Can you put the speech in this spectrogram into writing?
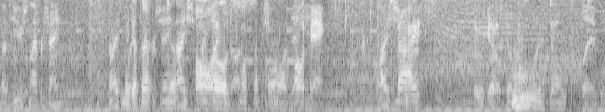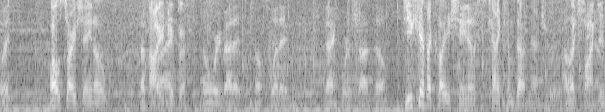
That's you, Sniper Shane? Nice Somebody play, got that? Sniper Shane. Yeah. Nice Oh, oh, come on, Sniper Shane. Oh, dang. Oh, dang. Nice shot. Nice. There we go. Let's go, boys. Dunk. Play, boys. Oh, sorry, Shane. Oh, That's Oh, all you're right. Don't worry about it. Don't sweat it. Backboard shot, though. do you care if I call you Shano? It just kind of comes out naturally. I like That's fine, dude.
